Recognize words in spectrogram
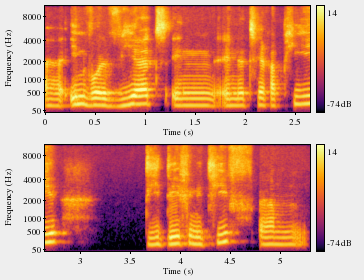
äh, involviert in, in eine Therapie, die definitiv ähm,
